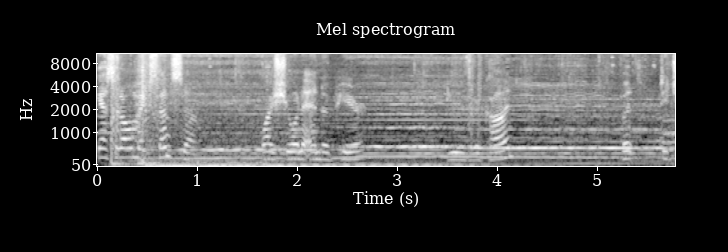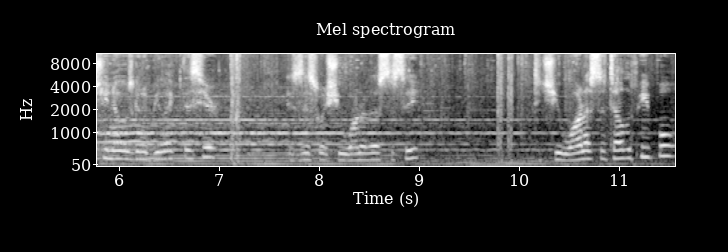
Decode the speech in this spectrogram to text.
Guess it all makes sense now. Why she want to end up here? You with her kind? Did she know it was going to be like this here? Is this what she wanted us to see? Did she want us to tell the people?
